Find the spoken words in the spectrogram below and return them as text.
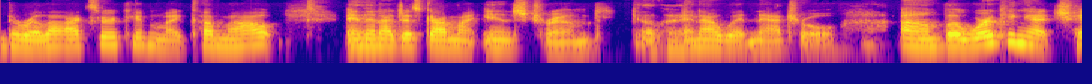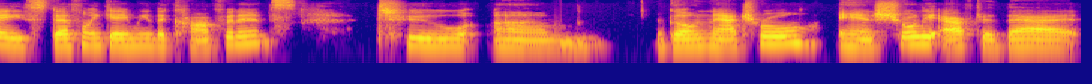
the relaxer can like come out. And yeah. then I just got my ends trimmed. Okay. And I went natural. Um, but working at Chase definitely gave me the confidence to um, go natural. And shortly after that,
